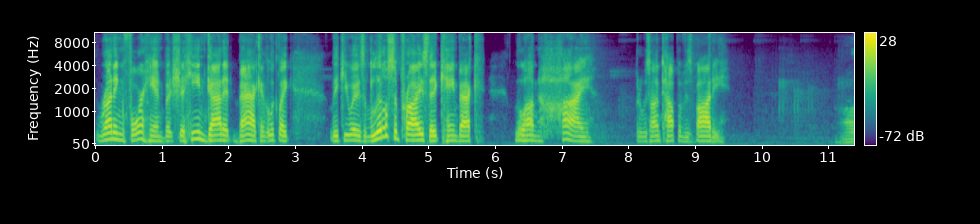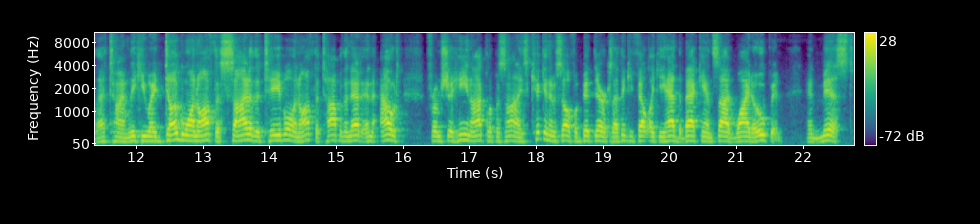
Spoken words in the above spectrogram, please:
running forehand, but Shahin got it back. And it looked like Lee Way was a little surprised that it came back a little on high, but it was on top of his body. Oh, that time Li Kewei dug one off the side of the table and off the top of the net and out from Shahin Aklapasana. He's kicking himself a bit there because I think he felt like he had the backhand side wide open and missed.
